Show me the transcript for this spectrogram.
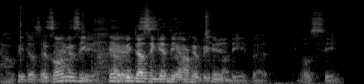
I hope he doesn't. As long as he to. I hope he doesn't get the then he'll be fine. opportunity, but we'll see.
